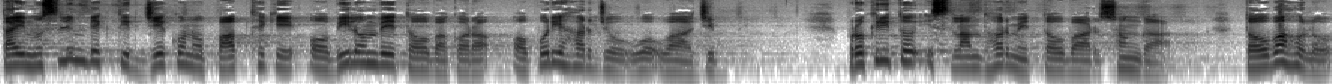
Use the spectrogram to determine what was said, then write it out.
তাই মুসলিম ব্যক্তির যে কোনো পাপ থেকে অবিলম্বে তওবা করা অপরিহার্য ও ওয়াজিব। প্রকৃত ইসলাম ধর্মে তওবার সংজ্ঞা। তওবা হল,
